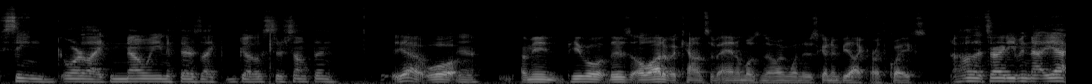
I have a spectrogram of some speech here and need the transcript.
seeing or like knowing if there's like ghosts or something. Yeah. Well, Yeah. I mean, people. There's a lot of accounts of animals knowing when there's going to be like earthquakes. Oh, that's right. Even that, yeah.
